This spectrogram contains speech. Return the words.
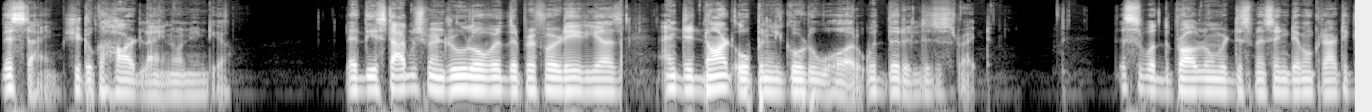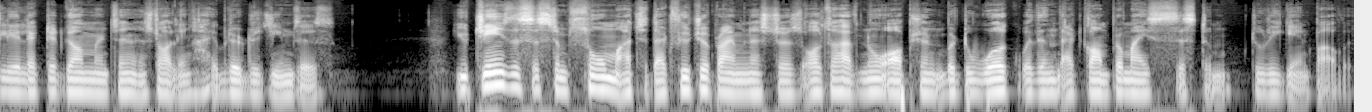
This time, she took a hard line on India, let the establishment rule over the preferred areas, and did not openly go to war with the religious right. This is what the problem with dismissing democratically elected governments and installing hybrid regimes is. You change the system so much that future prime ministers also have no option but to work within that compromised system to regain power.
